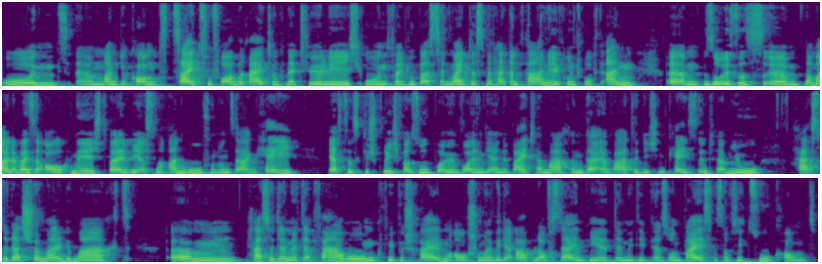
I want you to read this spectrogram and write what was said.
Und ähm, man bekommt Zeit zur Vorbereitung natürlich. Und weil du, Bastian, meintest, man hat dann Panik und ruft an. Ähm, so ist es ähm, normalerweise auch nicht, weil wir erstmal anrufen und sagen, hey, erstes Gespräch war super, wir wollen gerne weitermachen, da erwarte dich ein Case-Interview. Hast du das schon mal gemacht? Ähm, hast du damit Erfahrung? Wir beschreiben auch schon mal, wie der Ablauf sein wird, damit die Person weiß, was auf sie zukommt.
